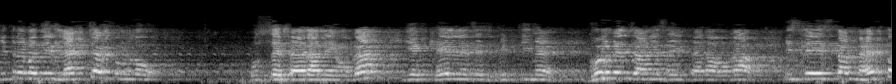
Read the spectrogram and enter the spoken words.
जितने मर्ज़ी लेक्चर सुन लो उससे पैदा नहीं होगा। ये खेलने से मिट्टी में घुल मिल जाने से ही पैदा होगा। इसलिए इसका महत्व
